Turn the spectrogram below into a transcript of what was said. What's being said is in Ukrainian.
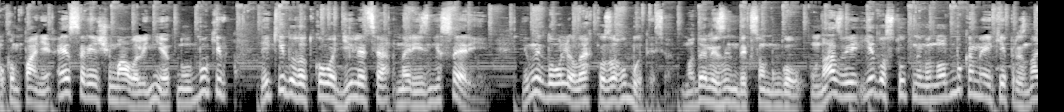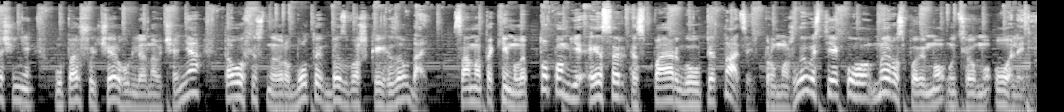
У компанії Acer є чимало лінійок ноутбуків, які додатково діляться на різні серії, і в них доволі легко загубитися. Моделі з індексом Go у назві є доступними ноутбуками, які призначені у першу чергу для навчання та офісної роботи без важких завдань. Саме таким лептопом є Acer Aspire Go 15, про можливості якого ми розповімо у цьому огляді.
